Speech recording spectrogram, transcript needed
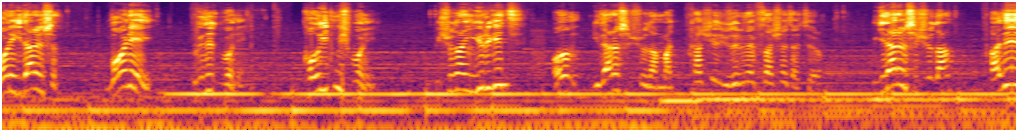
Bonnie gider misin? Bonnie. Visit Bonnie. Kolu gitmiş Bonnie. Bir şuradan yürü git. Oğlum gider misin şuradan bak kaç kez üzerine flashlight atıyorum. Bir gider misin şuradan? Hadi.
